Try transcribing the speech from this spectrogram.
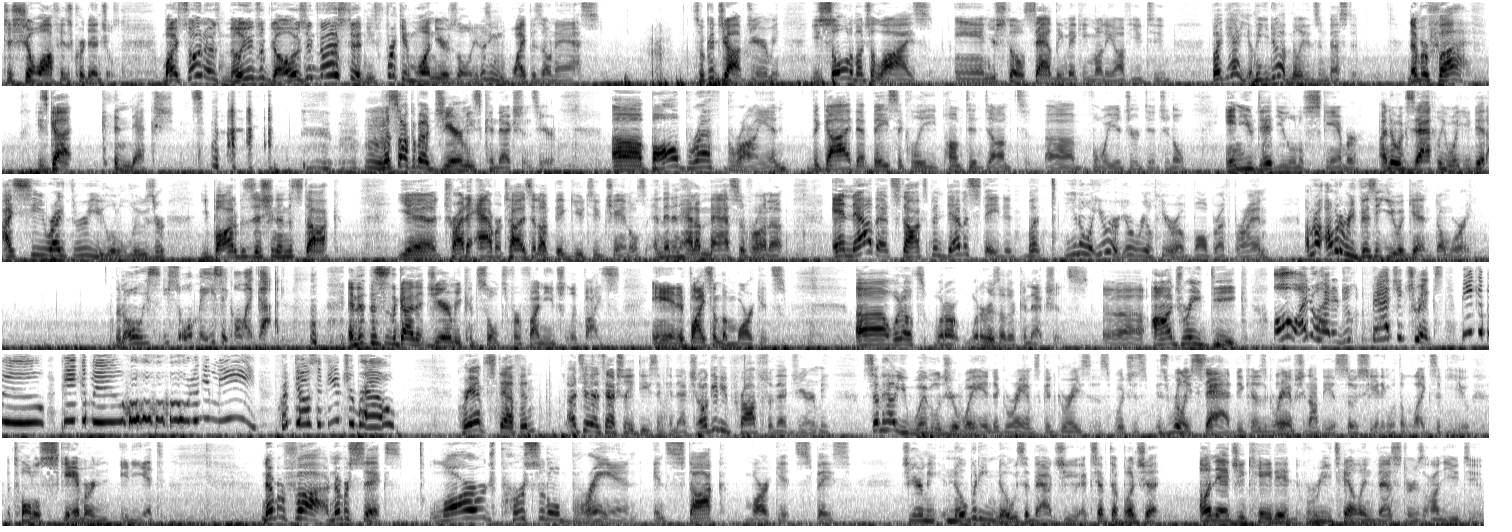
to show off his credentials. My son has millions of dollars invested. He's freaking one years old. He doesn't even wipe his own ass. So good job, Jeremy. You sold a bunch of lies, and you're still sadly making money off YouTube. But yeah, I mean, you do have millions invested. Number five, he's got connections. Hmm, let's talk about Jeremy's connections here. Uh, Ball Breath Brian, the guy that basically pumped and dumped uh, Voyager Digital, and you did, you little scammer. I know exactly what you did. I see right through you, little loser. You bought a position in the stock. You try to advertise it on big YouTube channels, and then it had a massive run up. And now that stock's been devastated. But you know what? You're, you're a real hero, Ball Breath Brian. I'm I'm gonna revisit you again. Don't worry. But oh, he's, he's so amazing. Oh my God. and this is the guy that Jeremy consults for financial advice and advice on the markets. Uh, what else? What are what are his other connections? Uh, Andrei Jikh. Oh, I know how to do magic tricks. Peekaboo, peekaboo. Look at me. Crypto's the future, bro. Graham Stephan. I'd say that's actually a decent connection. I'll give you props for that, Jeremy. Somehow you wiggled your way into Graham's good graces, which is, is really sad because Graham should not be associating with the likes of you. A total scammer and idiot. Number five, number six, large personal brand in stock market space. Jeremy, nobody knows about you except a bunch of uneducated retail investors on YouTube.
